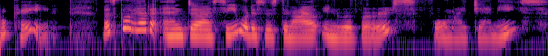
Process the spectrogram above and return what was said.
Okay, let's go ahead and uh, see what is this denial in reverse for my jammies.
